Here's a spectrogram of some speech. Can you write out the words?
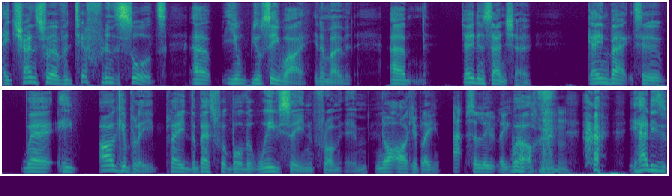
a transfer of a different sort uh, you you'll see why in a moment. Um, Jadon Sancho, going back to where he arguably played the best football that we've seen from him. Not arguably, absolutely. Well, mm-hmm. he had his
